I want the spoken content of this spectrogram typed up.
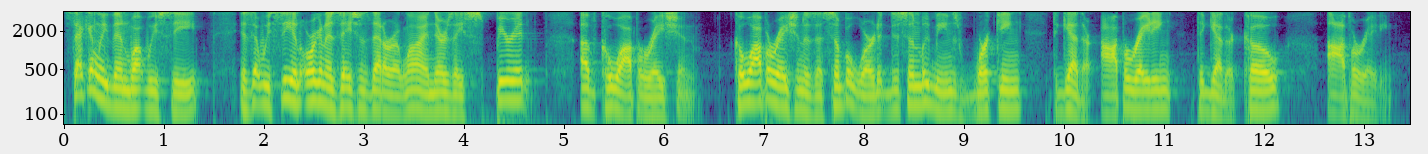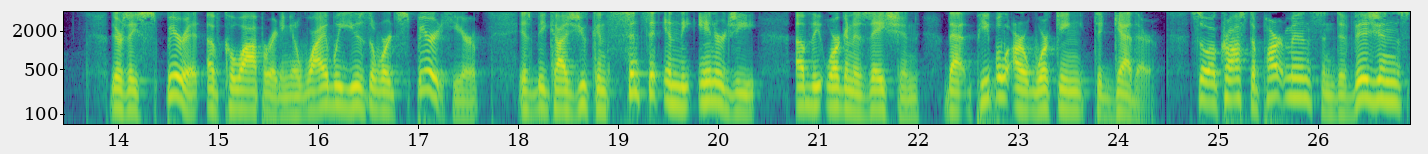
Secondly, then, what we see is that we see in organizations that are aligned, there's a spirit of cooperation. Cooperation is a simple word, it just simply means working together, operating together, co-operating. There's a spirit of cooperating. And why we use the word spirit here is because you can sense it in the energy of the organization that people are working together. So across departments and divisions,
